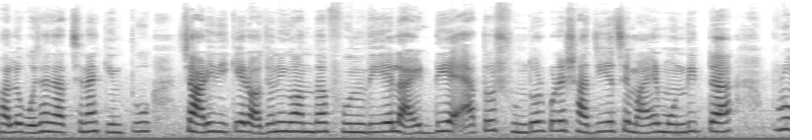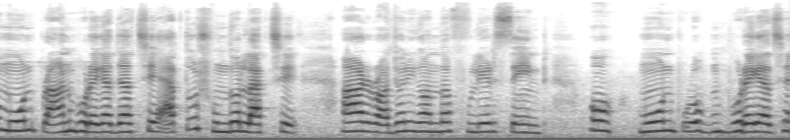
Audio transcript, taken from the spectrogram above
ভালো বোঝা যাচ্ছে না, কিন্তু চারিদিকে রজনীগন্ধা, ফুল দিয়ে, লাইট দিয়ে এত সুন্দর করে সাজিয়েছে মায়ের মন্দিরটা। পুরো মন, প্রাণ ভরে যাচ্ছে, এত সুন্দর লাগছে। আর রজনীগন্ধা ফুলের সেন্ট ও মন পুরো ভরে গেছে।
